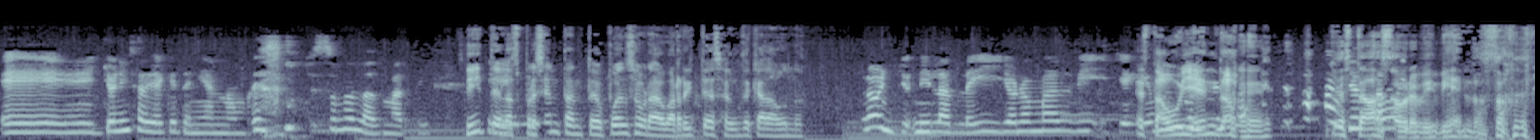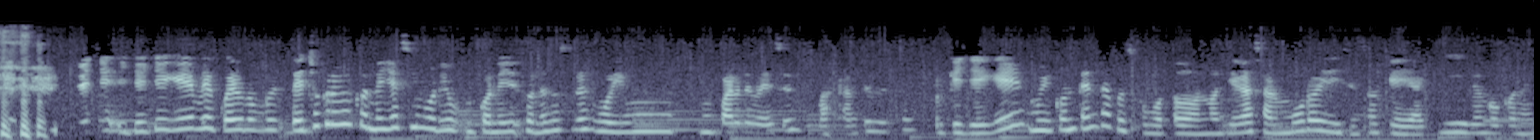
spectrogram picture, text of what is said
Eh, yo ni sabía que tenían nombres, solo las maté. Sí, te las presentan, te ponen sobre la barrita de salud de cada uno. No, ni las leí, yo nomás vi. Llegué Está huyendo. yo estaba sobreviviendo. yo, llegué, me acuerdo, pues, de hecho creo que con ella sí murió, con, con esos tres morí un, par de veces, bastantes veces, porque llegué muy contenta, pues como todo, no llegas al muro y dices, ok, aquí vengo con él.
